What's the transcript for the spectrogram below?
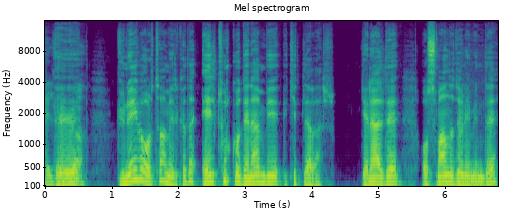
El Turco. Ee, Güney ve Orta Amerika'da El Turco denen bir kitle var. Genelde Osmanlı döneminde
